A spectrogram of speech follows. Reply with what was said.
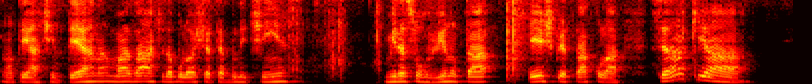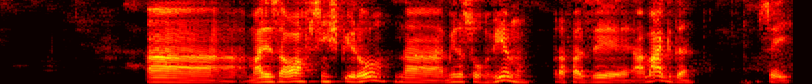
Não tem arte interna, mas a arte da bolacha é até bonitinha. Mira Sorvino tá espetacular. Será que a a Marisa Orff se inspirou na Mira Sorvino para fazer a Magda? Não sei.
